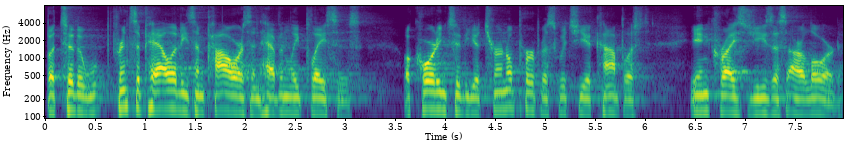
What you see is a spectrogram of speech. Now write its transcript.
but to the principalities and powers in heavenly places, according to the eternal purpose which He accomplished in Christ Jesus our Lord.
